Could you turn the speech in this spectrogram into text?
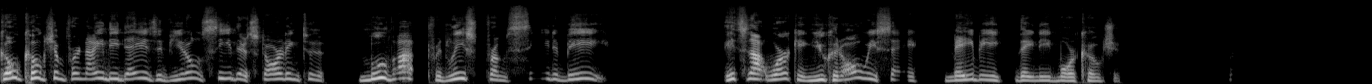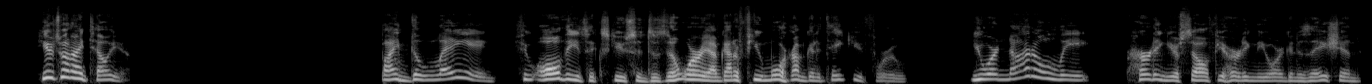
Go coach them for 90 days if you don't see they're starting to move up, at least from C to B. It's not working. You could always say, maybe they need more coaching. Here's what I tell you by delaying through all these excuses, don't worry, I've got a few more I'm going to take you through. You are not only hurting yourself, you're hurting the organization,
